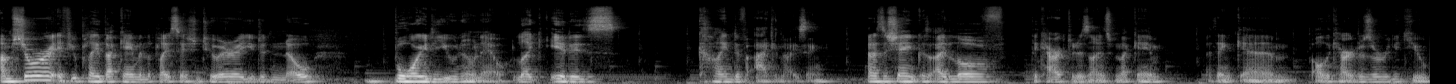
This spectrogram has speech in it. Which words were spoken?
I'm sure if you played that game in the PlayStation 2 era, you didn't know. Boy, do you know now. Like it is kind of agonizing. And it's a shame because I love the character designs from that game. I think um, all the characters are really cute.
